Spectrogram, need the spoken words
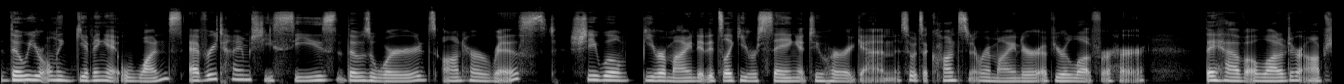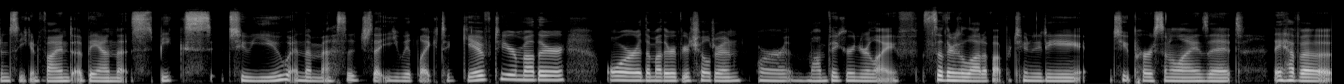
though you're only giving it once, every time she sees those words on her wrist, she will be reminded. It's like you're saying it to her again. So it's a constant reminder of your love for her. They have a lot of different options so you can find a band that speaks to you and the message that you would like to give to your mother or the mother of your children or mom figure in your life. So there's a lot of opportunity to personalize it they have a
